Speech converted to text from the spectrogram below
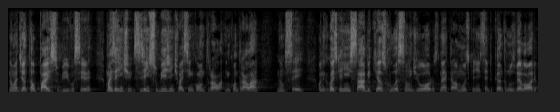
Não adianta o pai subir, você. Mas a gente, se a gente subir, a gente vai se encontrar lá, encontrar lá? Não sei. A única coisa que a gente sabe é que as ruas são de ouro, né? Aquela música que a gente sempre canta nos velórios.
